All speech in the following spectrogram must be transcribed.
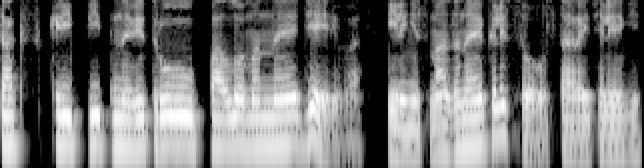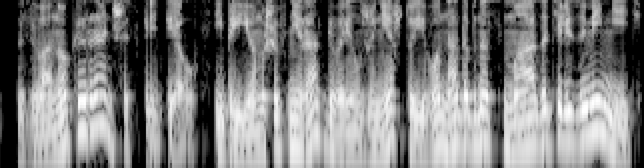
Так скрипит на ветру поломанное дерево или несмазанное колесо у старой телеги. Звонок и раньше скрипел, и Приемышев не раз говорил жене, что его надобно смазать или заменить.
